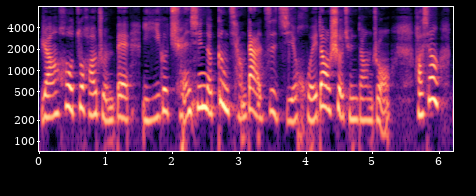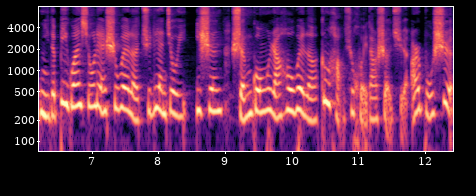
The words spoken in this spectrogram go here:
然后做好准备，以一个全新的、更强大的自己回到社群当中。好像你的闭关修炼是为了去练就一身神功，然后为了更好去回到社群，而不是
